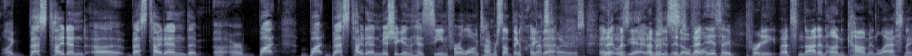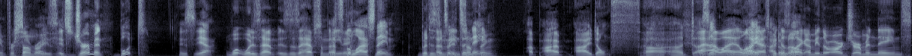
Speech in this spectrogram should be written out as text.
like best tight end uh best tight end that uh, or but but best tight end Michigan has seen for a long time or something like that. That's that. hilarious. And That- it was yeah, it I was mean, just so that is a pretty. That's not an uncommon last name for some Right. reason. It's German. Butt is yeah. what what is that? Is does it have some That's meaning? the last name. but does That's it mean it's a name. something? I I, I don't. Th- uh, uh, does I, it? I, I It only might. ask because, know. like, I mean, there are German names.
